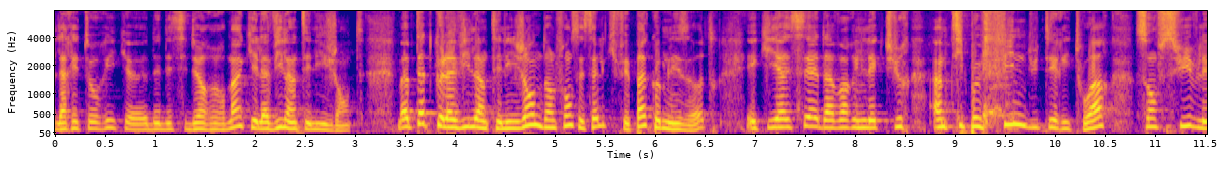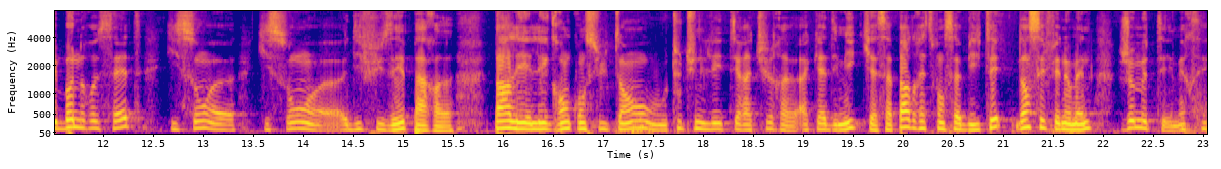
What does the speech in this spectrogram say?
la rhétorique des décideurs urbains qui est la ville intelligente. Bah, peut-être que la ville intelligente, dans le fond, c'est celle qui fait pas comme les autres et qui essaie d'avoir une lecture un petit peu fine du territoire sans suivre les bonnes recettes qui sont, euh, qui sont euh, diffusés par, euh, par les, grands consultants ou toute une littérature académique qui a sa part de responsabilité dans ces phénomènes. Je me tais. Merci.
